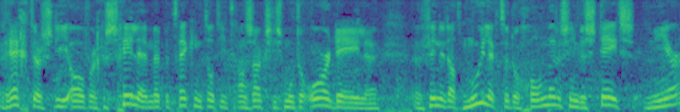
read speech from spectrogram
Rechters die over geschillen met betrekking tot die transacties moeten oordelen... Uh, vinden dat moeilijk te doorgronden. Dat zien we steeds meer.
